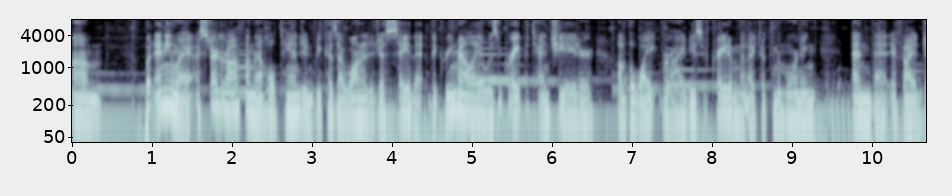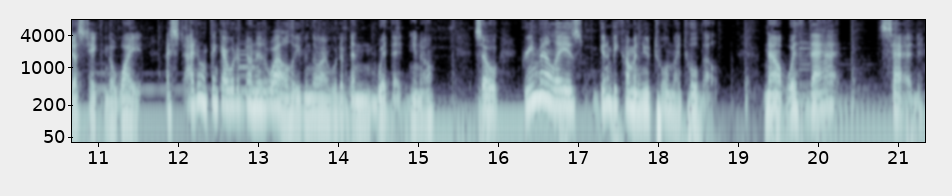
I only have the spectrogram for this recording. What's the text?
Um, but anyway, I started off on that whole tangent because I wanted to just say that the green Malay was a great potentiator of the white varieties of kratom that I took in the morning, and that if I had just taken the white, I, st- I don't think I would have done as well, even though I would have been with it, you know? So, green Malay is going to become a new tool in my tool belt. Now, with that said,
